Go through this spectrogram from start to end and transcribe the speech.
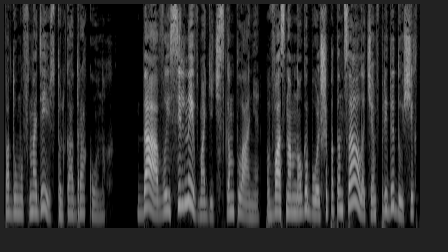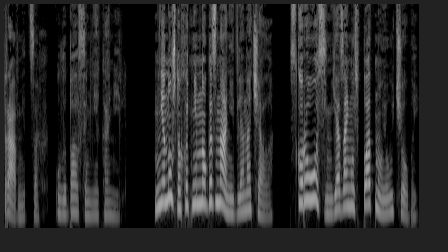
подумав, надеюсь, только о драконах. «Да, вы сильны в магическом плане. В вас намного больше потенциала, чем в предыдущих травницах», — улыбался мне Камиль. «Мне нужно хоть немного знаний для начала. Скоро осень, я займусь вплотную учебой.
